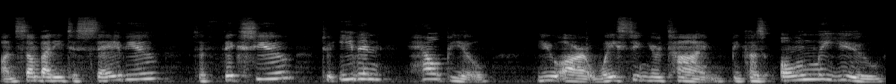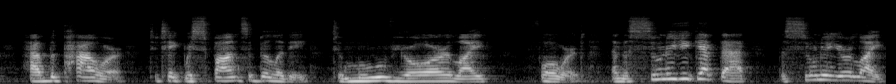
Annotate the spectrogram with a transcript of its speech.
on somebody to save you, to fix you, to even help you, you are wasting your time because only you have the power to take responsibility to move your life forward. And the sooner you get that, the sooner your life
